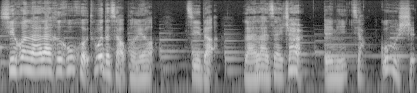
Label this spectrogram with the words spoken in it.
喜欢来来和火火兔的小朋友，记得。来来，在这儿给你讲故事。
